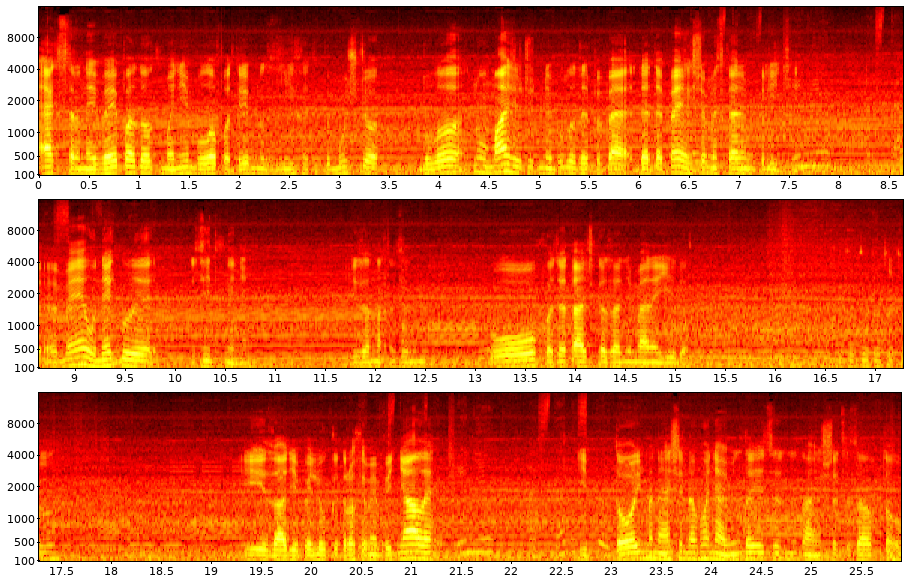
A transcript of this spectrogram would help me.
Екстрений випадок, мені було потрібно з'їхати, тому що було, ну майже чуть не було ДТП, ДТП, якщо ми скажемо поліції. Е, Ми уникли зіткнення. І за за... Ох, оця тачка ззаді мене їде. І ззаді пилюки трохи ми підняли. І той мене ще не обганяв. Він здається, не знаю, що це за авто.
